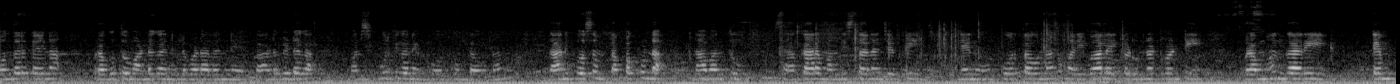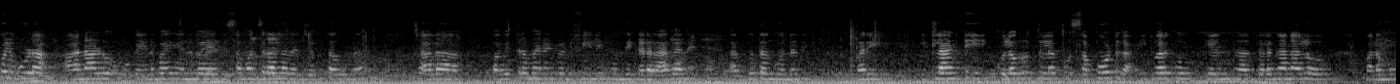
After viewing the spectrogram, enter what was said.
కొందరికైనా ప్రభుత్వం అండగా నిలబడాలని నేను ఆడబిడ్డగా మనస్ఫూర్తిగా నేను కోరుకుంటా ఉన్నాను. దానికోసం తప్పకుండా నా వంతు సహకారం అందిస్తానని చెప్పి నేను కోరుతా ఉన్నాను. మరి ఇవాళ ఇక్కడ ఉన్నటువంటి బ్రహ్మం గారి టెంపుల్ కూడా ఆనాడు ఒక ఎనభై ఎనభై ఐదు సంవత్సరాలని చెప్తా ఉన్నారు. చాలా పవిత్రమైనటువంటి ఫీలింగ్ ఉంది ఇక్కడ రాగానే. అద్భుతంగా ఉన్నది. మరి ఇట్లాంటి కుల వృత్తులకు సపోర్ట్గా ఇదివరకు కేంద్ర తెలంగాణలో మనము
